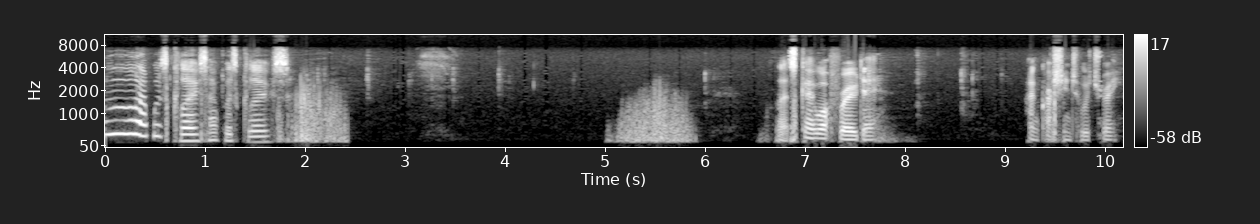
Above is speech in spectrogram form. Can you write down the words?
Ooh, that was close, that was close. Let's go off-road here and crash into a tree.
